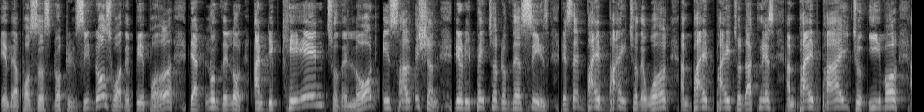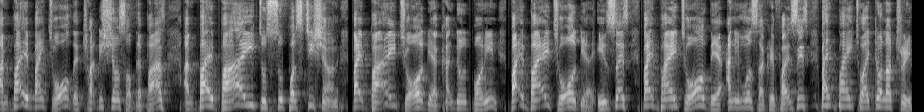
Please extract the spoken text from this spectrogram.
in the apostles' doctrine. See, those were the people that known the Lord, and they came to the Lord in salvation. They repented of their sins. They said bye-bye to the world, and bye-bye to darkness, and bye-bye to evil, and bye-bye to all the traditions of the past, and bye-bye to superstition Bye-bye to all their candle burning. Bye-bye to all their incense. Bye-bye to all their animal sacrifices. Bye-bye to idolatry.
